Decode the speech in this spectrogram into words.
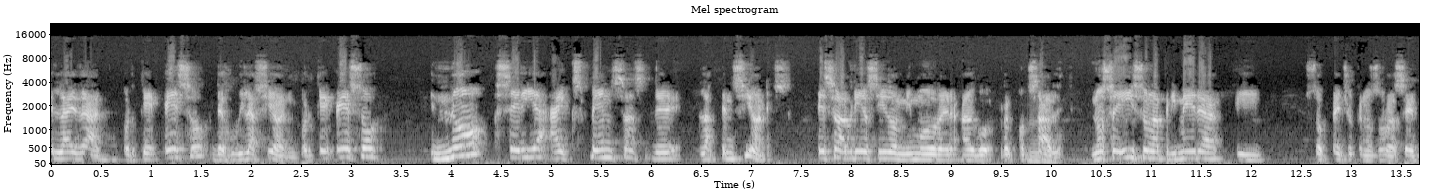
la edad, porque eso, de jubilación, porque eso no sería a expensas de las pensiones. Eso habría sido, a mi modo de ver, algo responsable. Mm. No se hizo la primera y sospecho que no se va a hacer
